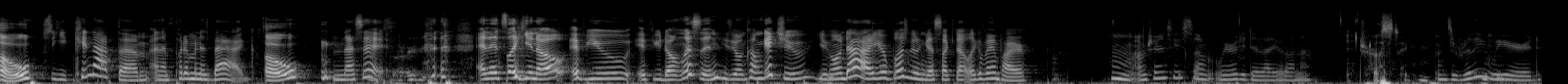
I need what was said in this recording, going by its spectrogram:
Oh So he kidnapped them and then put them in his bag, oh and that's it. and it's like you know, if you if you don't listen, he's gonna come get you. You're gonna die. Your blood's gonna get sucked out like a vampire. Hmm. I'm trying to see some. We already did La Llorona. interesting It's really weird.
